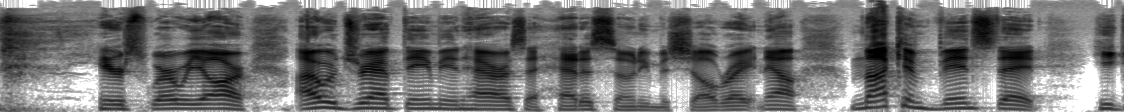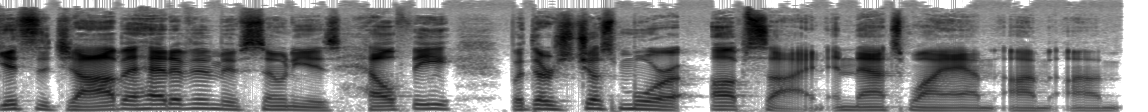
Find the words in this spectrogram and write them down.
Here's where we are. I would draft Damien Harris ahead of Sony Michel right now. I'm not convinced that he gets the job ahead of him if Sony is healthy, but there's just more upside, and that's why I'm I'm, I'm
